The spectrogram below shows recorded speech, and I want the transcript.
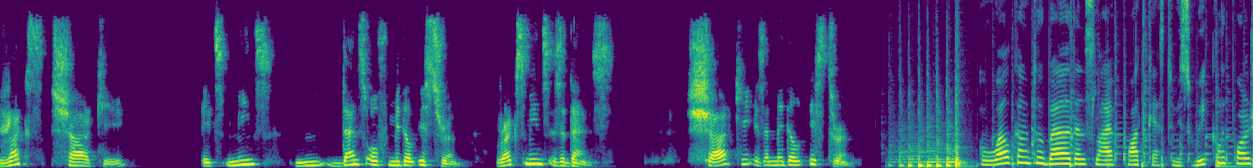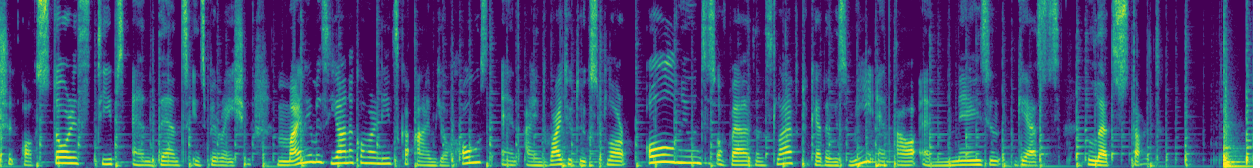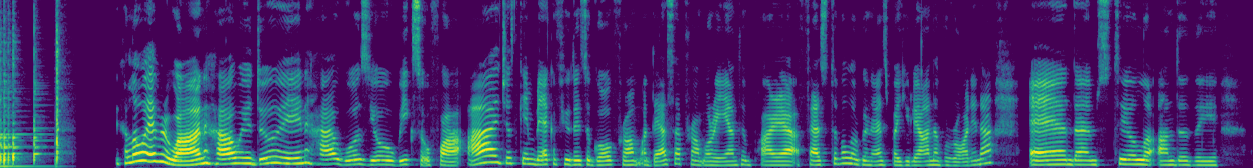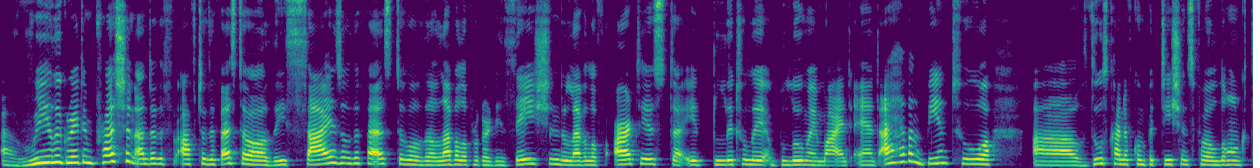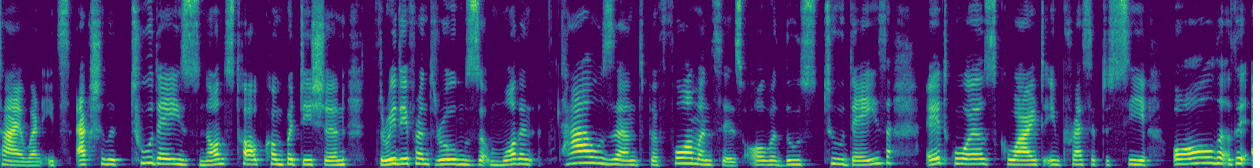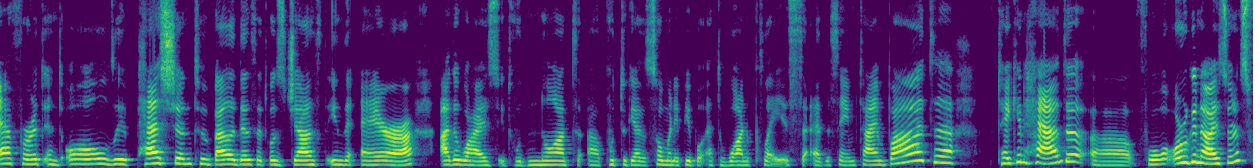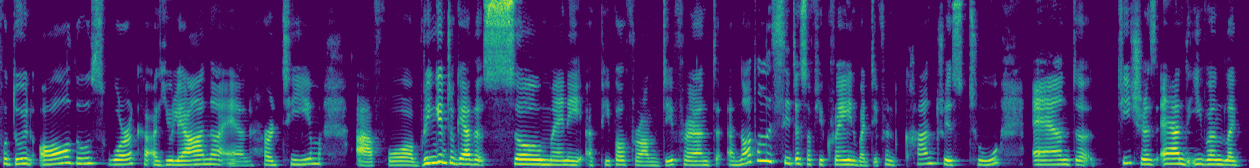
Raqs Sharqi, it means dance of Middle Eastern. Raqs means is a dance. Sharqi is a Middle Eastern. Welcome to Dance Live podcast with weekly portion of stories, tips and dance inspiration. My name is Yana Komarnitska, I'm your host and I invite you to explore all nuances of Dance Live together with me and our amazing guests. Let's start. Hello everyone, how are you doing? How was your week so far? I just came back a few days ago from Odessa from Orient Empire Festival organized by Juliana Voronina and I'm still under the uh, really great impression under the after the festival the size of the festival the level of organization the level of artists uh, it literally blew my mind and i haven't been to uh, those kind of competitions for a long time when it's actually two days non-stop competition three different rooms more than thousand performances over those two days. It was quite impressive to see all the effort and all the passion to belly dance that was just in the air. Otherwise it would not uh, put together so many people at one place at the same time. But uh, taken head uh, for organizers for doing all those work uh, Juliana and her team uh, for bringing together so many uh, people from different uh, not only cities of Ukraine but different countries too and uh, teachers and even like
